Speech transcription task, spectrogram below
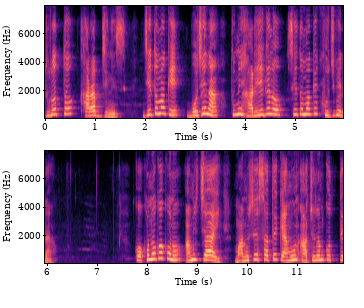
দূরত্ব খারাপ জিনিস। যে তোমাকে বোঝে না তুমি হারিয়ে গেলেও সে তোমাকে খুঁজবে না। কখনো কখনো আমি চাই মানুষের সাথে কেমন আচরণ করতে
